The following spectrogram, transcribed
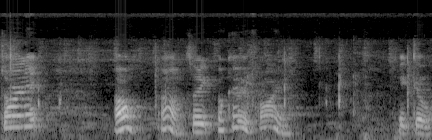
Darn it. Oh, oh, it's like, okay, fine. Wait, go.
